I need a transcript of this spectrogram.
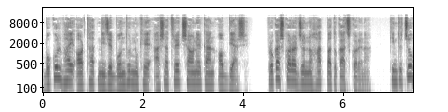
বকুল ভাই অর্থাৎ নিজের বন্ধুর মুখে আসা থ্রেড শাওনের কান অব্দি আসে। প্রকাশ করার জন্য হাত পাতো কাজ করে না, কিন্তু চোখ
